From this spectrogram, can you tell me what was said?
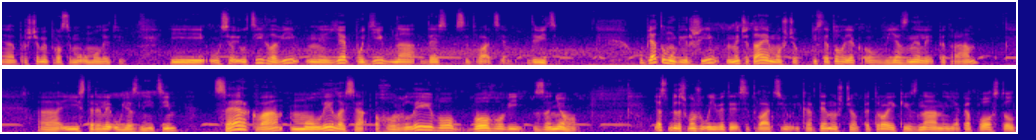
е, про що ми просимо у молитві. І у, цій главі є подібна десь ситуація. Дивіться. У п'ятому вірші ми читаємо, що після того, як в'язнили Петра е, і стерегли у в'язниці, церква молилася горливо Богові за нього. Я собі лише можу уявити ситуацію і картину, що Петро, який знаний як апостол,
